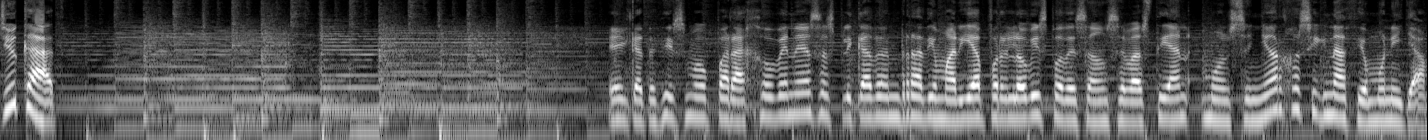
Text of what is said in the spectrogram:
YUCAT. El Catecismo para Jóvenes explicado en Radio María por el Obispo de San Sebastián, Monseñor José Ignacio Munilla.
